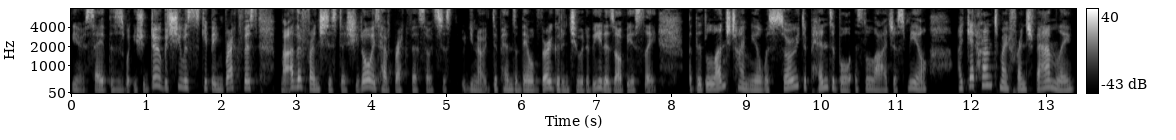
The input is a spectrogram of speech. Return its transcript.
you know, say this is what you should do, but she was skipping breakfast. My other French sister, she'd always have breakfast. So it's just, you know, it depends on, they were very good intuitive eaters, obviously, but the lunchtime meal was so dependable as the largest meal. I get home to my French family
